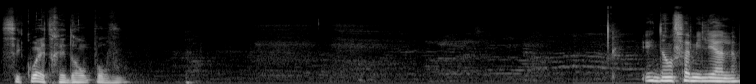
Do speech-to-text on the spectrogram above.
C'est quoi être aidant pour vous? Aidant familial.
